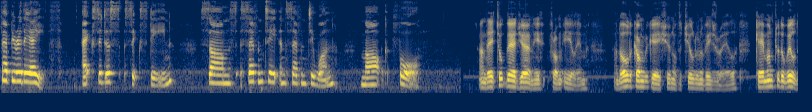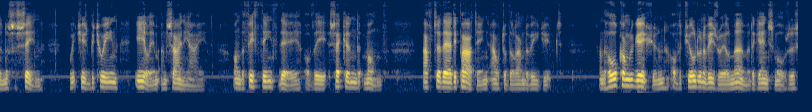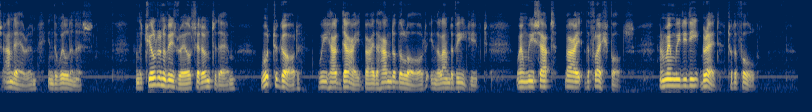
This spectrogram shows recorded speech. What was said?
February the 8th, Exodus 16, Psalms 70 and 71, Mark 4. And they took their journey from Elim, and all the congregation of the children of Israel came unto the wilderness of Sin, which is between Elim and Sinai, on the fifteenth day of the second month after their departing out of the land of Egypt. And the whole congregation of the children of Israel murmured against Moses and Aaron in the wilderness. And the children of Israel said unto them, Would to God we had died by the hand of the Lord in the land of Egypt, when we sat by the flesh pots, and when we did eat bread to the full.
